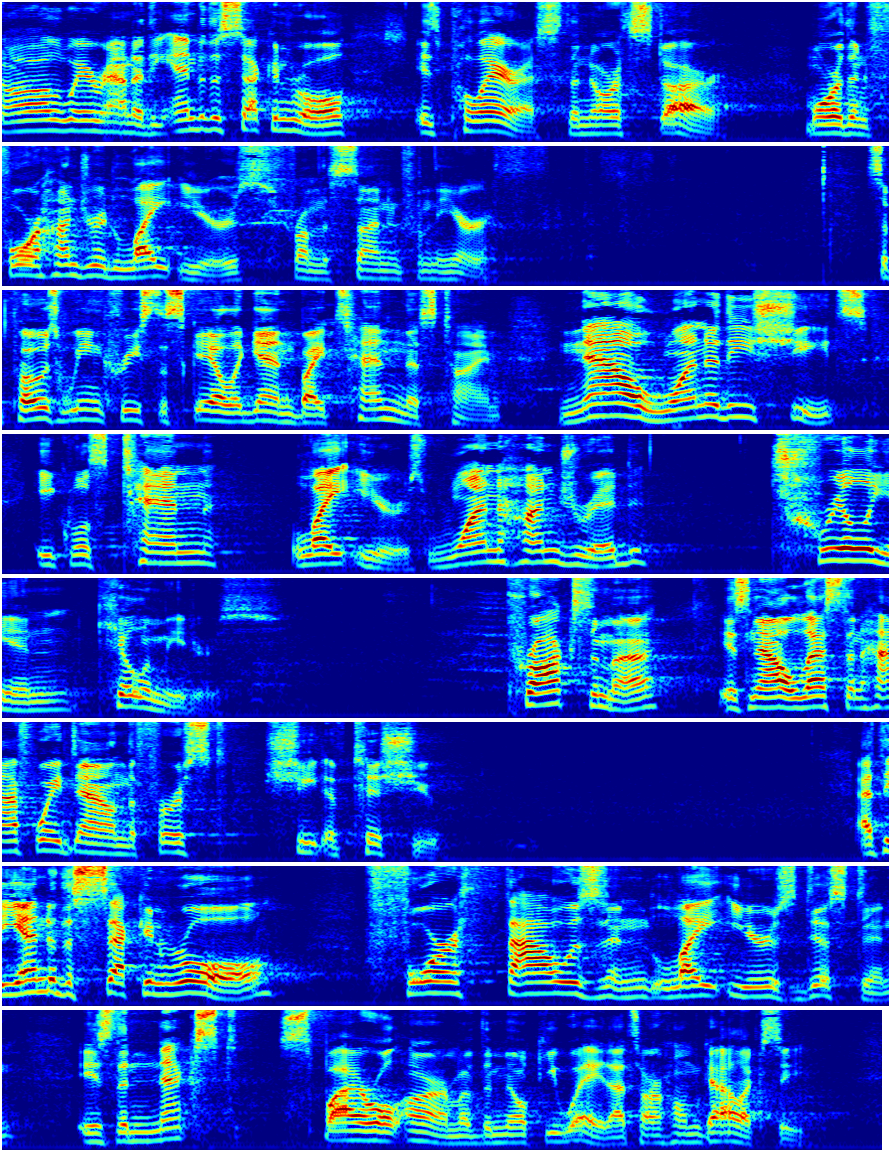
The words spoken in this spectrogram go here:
all the way around, at the end of the second roll, is Polaris, the North Star, more than 400 light years from the sun and from the earth. Suppose we increase the scale again by 10 this time. Now, one of these sheets equals 10 light years, 100 trillion kilometers. Proxima is now less than halfway down the first sheet of tissue. At the end of the second roll, 4,000 light years distant, is the next spiral arm of the Milky Way. That's our home galaxy.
